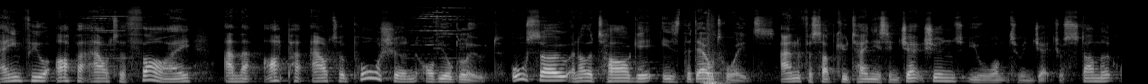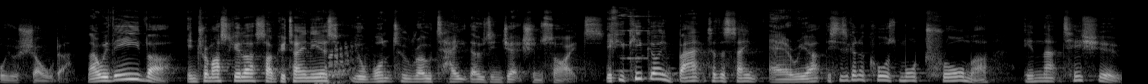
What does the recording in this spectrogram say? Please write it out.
aim for your upper outer thigh and the upper outer portion of your glute. Also, another target is the deltoids. And for subcutaneous injections, you'll want to inject your stomach or your shoulder. Now with either intramuscular, subcutaneous, you'll want to rotate those injection sites. If you keep going back to the same area, this is gonna cause more trauma in that tissue,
